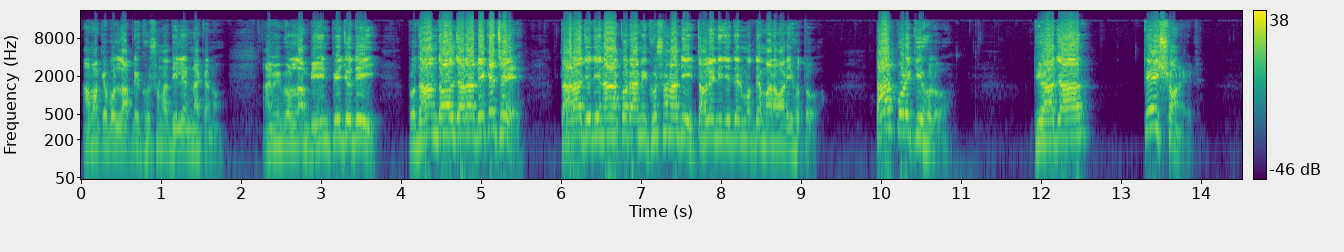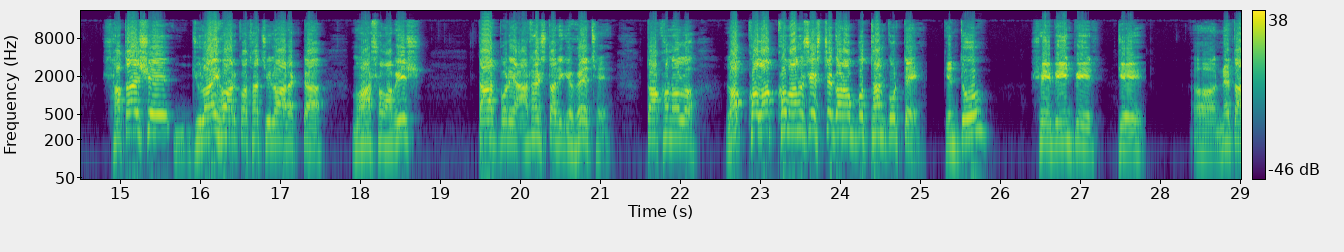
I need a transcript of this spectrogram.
আমাকে বলল, আপনি ঘোষণা দিলেন না কেন? আমি বললাম, বিএনপি যদি প্রধান দল যারা ডেকেছে, তারা যদি না করে আমি ঘোষণা দিই, তাহলে নিজেদের মধ্যে মারামারি হতো। তারপরে কি হলো? দুই হাজার তেইশ সনের সাতাশে জুলাই হওয়ার কথা ছিল আর একটা মহাসমাবেশ। তারপরে আঠাশ তারিখে হয়েছে। তখন হলো লক্ষ লক্ষ মানুষ এসছে গণ গণঅভ্যুত্থান করতে। কিন্তু সেই বিএনপির যে নেতা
